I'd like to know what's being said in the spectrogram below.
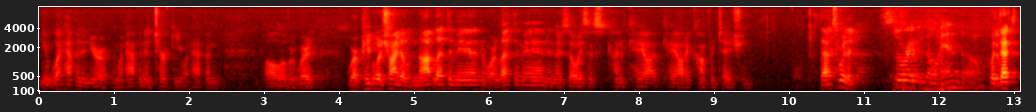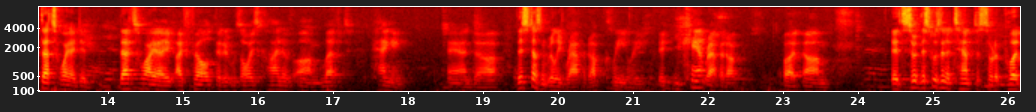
you know, what happened in Europe and what happened in Turkey, what happened all over, where, where people are trying to not let them in or let them in, and there's always this kind of chaotic, chaotic confrontation. That's where the story would go end, though. But that, that's why I did. Yeah. That's why I, I felt that it was always kind of um, left hanging. And uh, this doesn't really wrap it up cleanly. It, you can't wrap it up but um, it's, this was an attempt to sort of put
